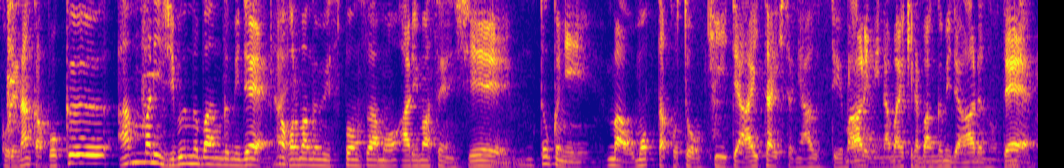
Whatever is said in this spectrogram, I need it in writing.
これなんか僕あんまり自分の番組で、まあ、はいこの番組スポンサーもありませんし、特にまあ思ったことを聞いて会いたい人に会うっていう、まあ、ある意味生意気な番組ではあるので。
